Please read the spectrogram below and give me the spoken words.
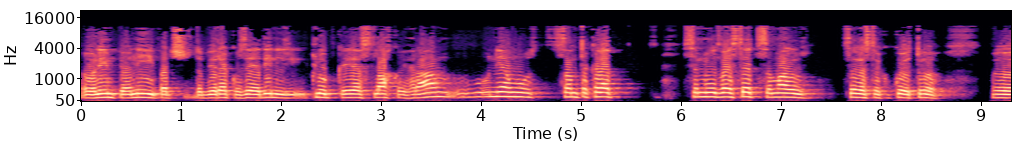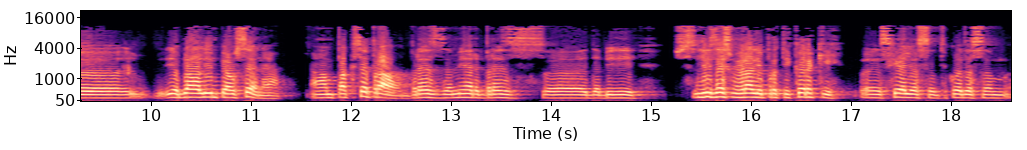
Olimpija, ni pač, da bi rekel, zdaj edini klub, ki jaz lahko igram, v njemu sem takrat, sem imel 20 let, sem mal, vse veste, kako je to, Eh, je bila Olimpija vse, ne, ampak vse pravim, brez zamer, brez, eh, da bi, zdaj smo igrali proti Krki eh, s Heliosom, tako da sem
